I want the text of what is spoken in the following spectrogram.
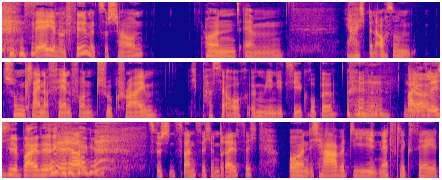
Serien und Filme zu schauen. Und ähm, ja, ich bin auch so ein, schon ein kleiner Fan von True Crime. Ich passe ja auch irgendwie in die Zielgruppe. Weiblich. Ja, wir beide. ja. Zwischen 20 und 30. Und ich habe die Netflix-Serie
